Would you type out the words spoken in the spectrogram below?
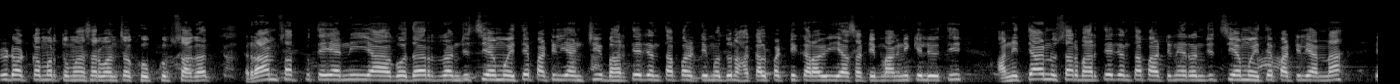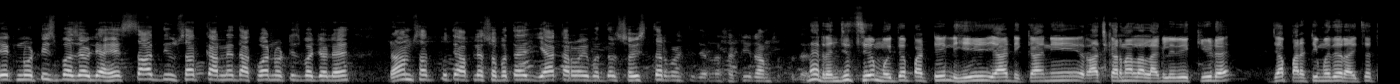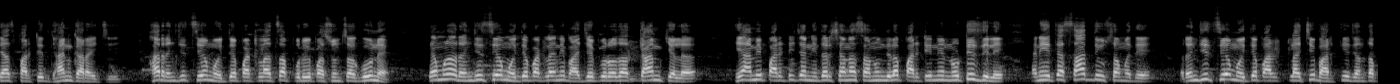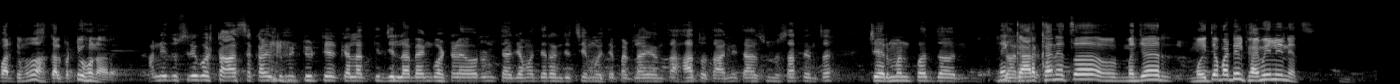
Dot कॉमवर तुम्हा सर्वांचं खूप खूप स्वागत. राम सातपुते यांनी या अगोदर रणजित सिंह मोहिते पाटील यांची भारतीय जनता पार्टीमधून हकालपट्टी करावी यासाठी मागणी केली होती. आणि त्यानुसार भारतीय जनता पार्टीने रणजित सिंह मोहिते पाटील यांना एक नोटीस बजावली आहे. सात दिवसात कारणे दाखवा नोटीस बजावली आहे. राम सातपुते आपल्यासोबत आहेत. या कारवाईबद्दल सविस्तर माहिती देण्यासाठी राम सातपुते नाही रणजित सिंह मोहिते पाटील ही या ठिकाणी राजकारणाला लागलेली कीड आहे. ज्या पार्टीमध्ये राहायचं त्याच पार्टीत घाण करायची. हा रणजितसिंह मोहिते पाटलाचा पूर्वीपासूनचा गुण आहे. त्यामुळं रणजितसिंह मोहिते पाटलांनी भाजप विरोधात काम केलं. हे आम्ही पार्टीच्या निदर्शनास आणून दिलं. पार्टीने नोटीस दिली आणि येत्या सात दिवसामध्ये रणजितसिंह मोहिते पाटलाची भारतीय जनता पार्टीमधून हकालपट्टी होणार आहे. आणि दुसरी गोष्ट आज सकाळी तुम्ही ट्विट केलात की जिल्हा बँक घोटाळ्यावरून त्याच्यामध्ये रणजितसिंह मोहिते पाटला यांचा हात होता आणि त्यानुसार त्यांचं चेअरमन पद नाही कारखान्याचं म्हणजे मोहिते पाटील फॅमिलीनेच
